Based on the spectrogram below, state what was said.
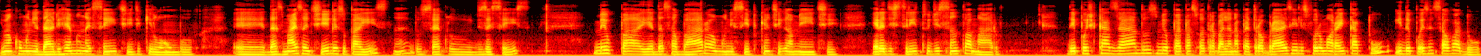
e uma comunidade remanescente de quilombo é, das mais antigas do país, né, do século XVI. Meu pai é da Salbara, um município que antigamente era distrito de Santo Amaro. Depois de casados, meu pai passou a trabalhar na Petrobras e eles foram morar em Catu e depois em Salvador.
